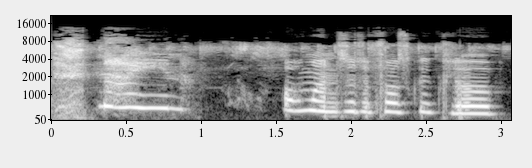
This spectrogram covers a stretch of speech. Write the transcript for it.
Nein! Oh Mann, es hätte fast geklappt.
